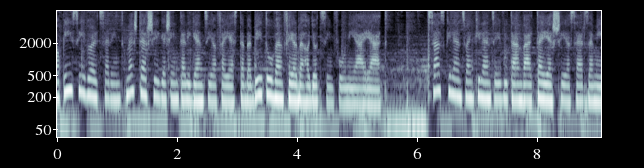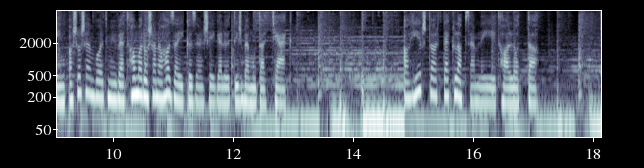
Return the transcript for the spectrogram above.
A PC World szerint mesterséges intelligencia fejezte be Beethoven félbehagyott szimfóniáját. 199 év után vált teljessé a szerzemény, a sosem volt művet hamarosan a hazai közönség előtt is bemutatják. A Hírstartek lapszemléjét hallotta.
